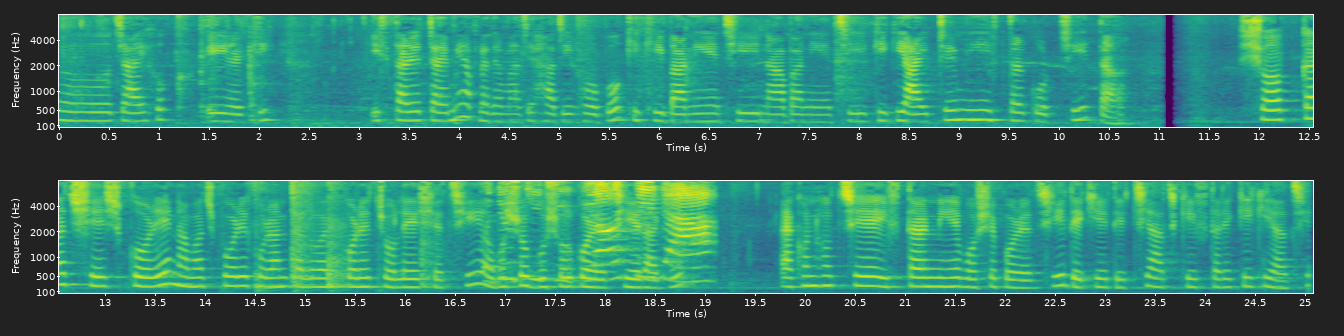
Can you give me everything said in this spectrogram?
তো যাই হোক, এই আর কি। ইফতারের টাইমে আপনাদের মাঝে হাজির হব। কি কি বানিয়েছি, না বানিয়েছি, কি কি আইটেম নিয়ে ইফতার করছি, তা। সব কাজ শেষ করে নামাজ পড়ে কোরআন তালোয়াত করে চলে এসেছি। অবশ্য গোসল করেছি এর আগে। এখন হচ্ছে ইফতার নিয়ে বসে পড়েছি, দেখিয়ে দিচ্ছি আজকে ইফতারে কি কি আছে।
